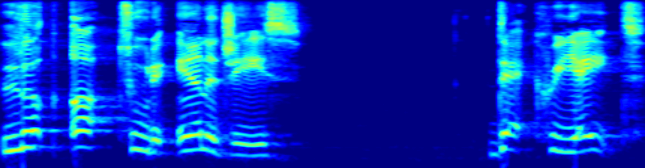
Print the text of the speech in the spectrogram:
look up to the energies that create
